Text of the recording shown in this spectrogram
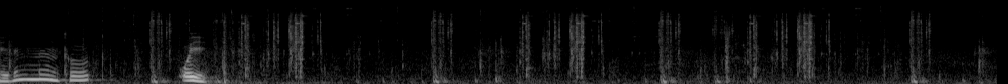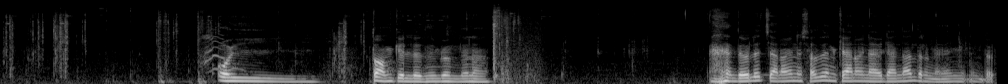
Elimden tut. Oy. Oy. Tam kelledin gömden ha. Devletcan oyunu salın kendi oyunu evlendirdim neden gittim dört.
